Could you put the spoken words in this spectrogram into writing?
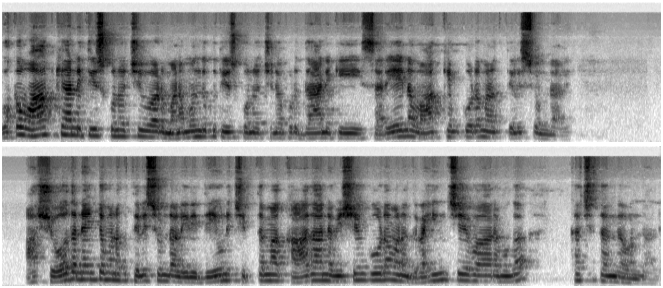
ఒక వాక్యాన్ని తీసుకొని వచ్చి వాడు మన ముందుకు తీసుకొని వచ్చినప్పుడు దానికి సరైన వాక్యం కూడా మనకు తెలిసి ఉండాలి. ఆ శోధన ఏంటో మనకు తెలిసి ఉండాలి. ఇది దేవుని చిత్తమా కాదా అన్న విషయం కూడా మనం గ్రహించే వారముగా ఖచ్చితంగా ఉండాలి.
